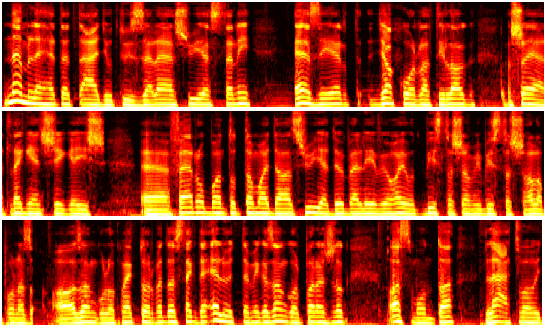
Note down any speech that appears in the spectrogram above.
nem lehetett ágyútűzzel elsüllyeszteni, ezért gyakorlatilag a saját legénysége is e, felrobbantotta, majd a süllyedőben lévő hajót biztos, ami biztos alapon az, az angolok megtorpedozták, de előtte még az angol parancsnok azt mondta, látva, hogy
